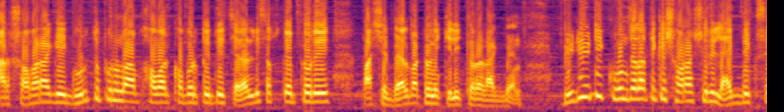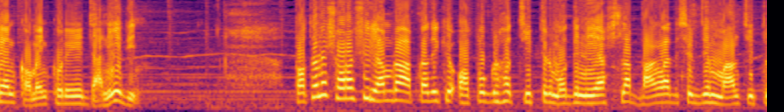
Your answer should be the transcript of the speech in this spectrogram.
আর সবার আগে গুরুত্বপূর্ণ আবহাওয়ার খবর পেতে চ্যানেলটি সাবস্ক্রাইব করে পাশের বেল বাটনে ক্লিক করে রাখবেন। ভিডিওটি কোন জেলা থেকে সরাসরি লাইভ দেখছেন, কমেন্ট করে জানিয়ে দিন। প্রথমে সরাসরি আমরা আপনাদেরকে অপগ্রহ চিত্রের মধ্যে নিয়ে আসলাম। বাংলাদেশের যে মানচিত্র,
